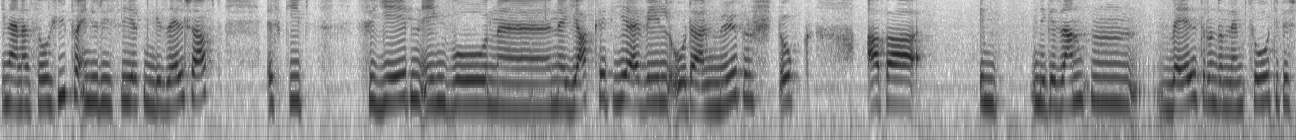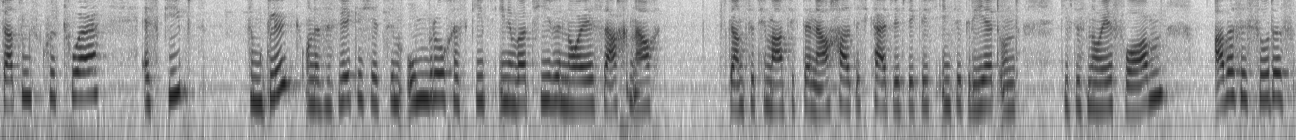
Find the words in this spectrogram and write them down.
in einer so hyperindividualisierten Gesellschaft. Es gibt für jeden irgendwo eine, eine Jacke, die er will oder ein Möbelstück. Aber in, in der gesamten Welt rund um den Tod, die Bestattungskultur, es gibt zum Glück, und es ist wirklich jetzt im Umbruch, es gibt innovative neue Sachen, auch ganze Thematik der Nachhaltigkeit wird wirklich integriert und gibt es neue Formen. Aber es ist so, dass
